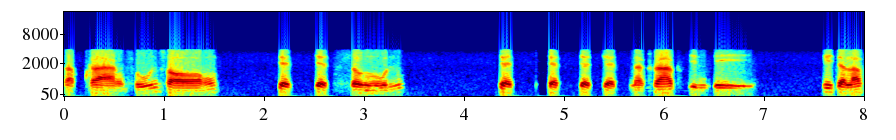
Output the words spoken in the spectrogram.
ศัพท์กลาง 02 770 7777 นะครับ ยินดีที่จะรับ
